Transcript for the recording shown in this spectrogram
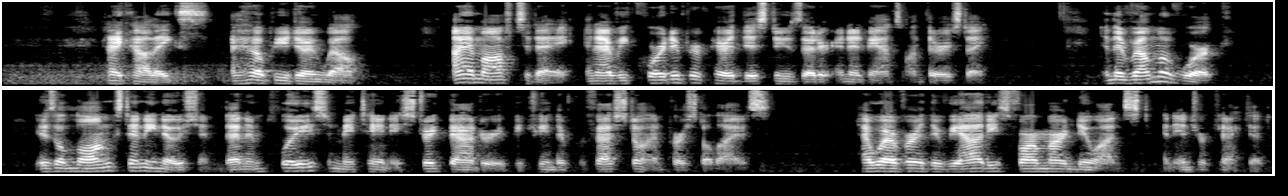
Hi, colleagues. I hope you're doing well. I am off today, and I recorded and prepared this newsletter in advance on Thursday. In the realm of work, it is a long standing notion that employees should maintain a strict boundary between their professional and personal lives. However, the reality is far more nuanced and interconnected.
